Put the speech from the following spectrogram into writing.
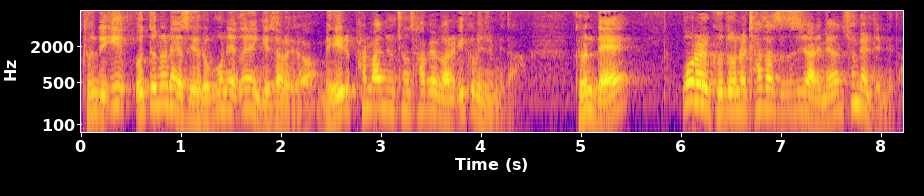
그런데 이 어떤 은행에서 여러분의 은행 계좌로요 매일 86,400원을 입금해 줍니다. 그런데 오늘 그 돈을 찾아서 쓰지 않으면 소멸됩니다.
